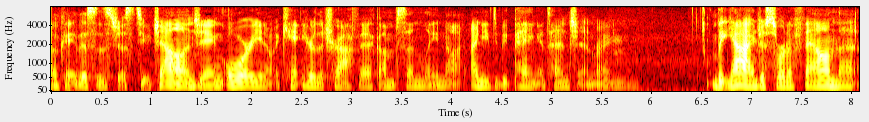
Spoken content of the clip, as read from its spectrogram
okay, this is just too challenging. Or, you know, I can't hear the traffic. I'm suddenly not, I need to be paying attention, right? Mm-hmm. But yeah, I just sort of found that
